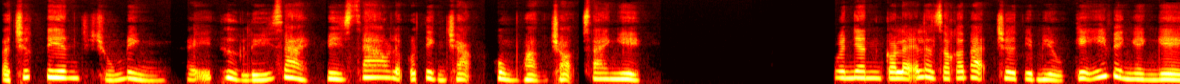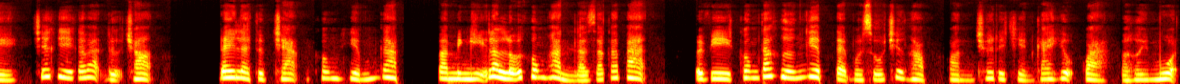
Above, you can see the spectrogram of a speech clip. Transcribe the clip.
Và trước tiên thì chúng mình hãy thử lý giải vì sao lại có tình trạng khủng hoảng chọn sai nghề. Nguyên nhân có lẽ là do các bạn chưa tìm hiểu kỹ về ngành nghề trước khi các bạn lựa chọn. Đây là thực trạng không hiếm gặp và mình nghĩ là lỗi không hẳn là do các bạn, bởi vì công tác hướng nghiệp tại một số trường học còn chưa được triển khai hiệu quả và hơi muộn.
